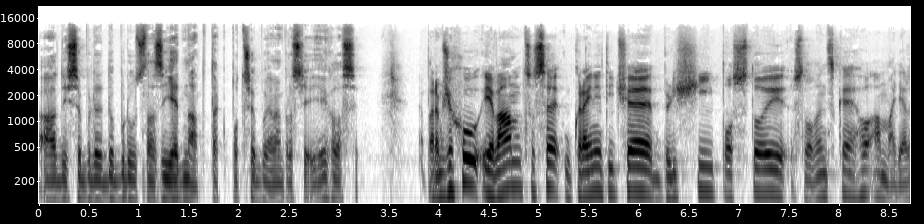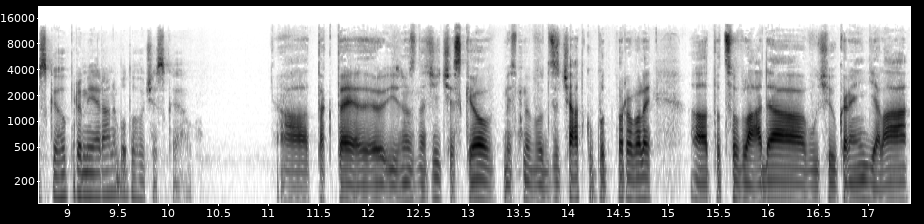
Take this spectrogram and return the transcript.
a když se bude do budoucna zjednat, tak potřebujeme prostě i jejich hlasy. Pane Bžochu, je vám, co se Ukrajiny týče, bližší postoj slovenského a maďarského premiéra nebo toho českého? A, tak to je jednoznačně českého. My jsme od začátku podporovali a, to, co vláda vůči Ukrajině dělá.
